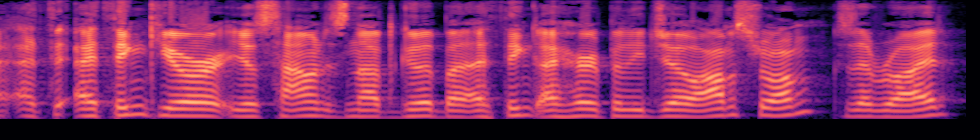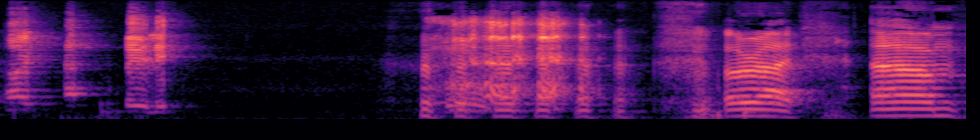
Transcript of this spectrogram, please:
I, I, th- I think your your sound is not good, but I think I heard Billie Joe Armstrong. Is that right? Absolutely. All right. Um,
